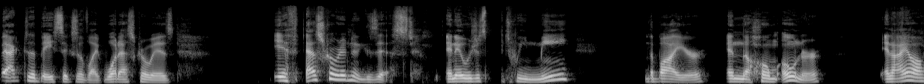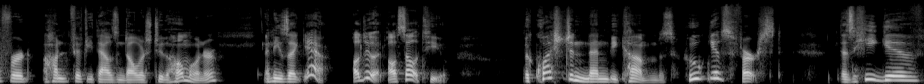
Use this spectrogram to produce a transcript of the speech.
back to the basics of like what escrow is. If escrow didn't exist and it was just between me the buyer and the homeowner, and I offered $150,000 to the homeowner, and he's like, Yeah, I'll do it. I'll sell it to you. The question then becomes who gives first? Does he give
